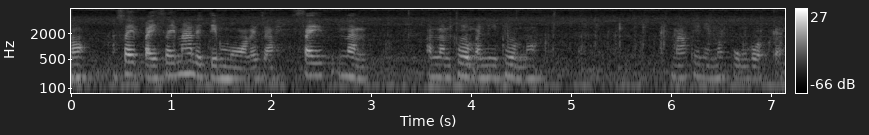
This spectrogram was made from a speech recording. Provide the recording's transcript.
เนาะใส่ไปใส่มาได้เต็มหม้อเลยจ้ะใส่นั่น อันนั้นเพิ่มอันนี้เพิ่มเนาะมาทีนี้มาปรุงรสกัน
